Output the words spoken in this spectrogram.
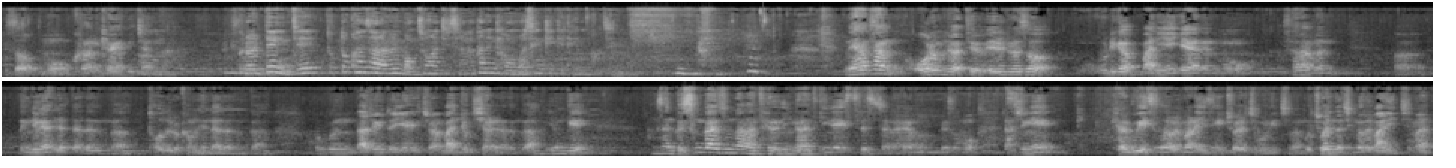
그래서 뭐 그런 경향도 있지 않나. 그럴 때 이제 똑똑한 사람이 멍청한 짓을 하는 경우가 생기게 되는 거지. 근데 항상 어려운 것 같아요. 예를 들어서 우리가 많이 얘기하는 뭐 사람은 어, 능력에 달렸다든가 더 노력하면 된다든가 혹은 나중에 또 얘기하겠지만 만족 지향이라든가 이런 게 항상 그 순간순간한테는 인간한테 굉장히 스트레스잖아요. 그래서 뭐 나중에 결국에 있어서 얼마나 인생이 좋아질지 모르겠지만 뭐 좋아진다는 증거들 많이 있지만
